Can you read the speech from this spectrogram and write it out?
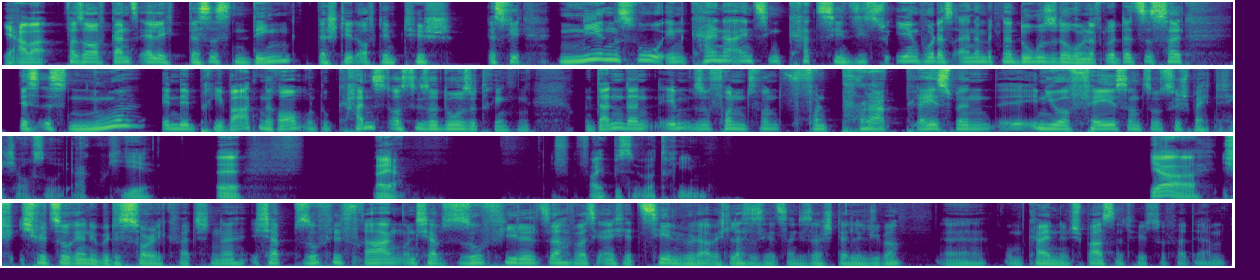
Ja, aber pass auf, ganz ehrlich, das ist ein Ding, das steht auf dem Tisch. Das wird nirgendwo in keiner einzigen Cutscene siehst du irgendwo, dass einer mit einer Dose da rumläuft. Und das ist halt, das ist nur in dem privaten Raum und du kannst aus dieser Dose trinken. Und dann dann eben so von, von, von Product Placement in your face und so zu sprechen, denke ich auch so, ja, okay. Äh, naja, ich war ein bisschen übertrieben. Ja, ich, ich würde so gerne über die Story quatschen. Ne? Ich habe so viele Fragen und ich habe so viele Sachen, was ich eigentlich erzählen würde, aber ich lasse es jetzt an dieser Stelle lieber, äh, um keinen den Spaß natürlich zu verderben.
